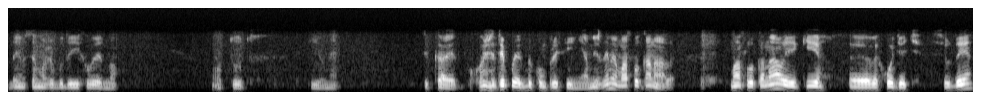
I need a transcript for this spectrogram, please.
Дивимося, може буде їх видно. Отут такі вони цікаві. Похожі, типу, якби компресійні, а між ними маслоканали. Маслоканали, які е, виходять сюди.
